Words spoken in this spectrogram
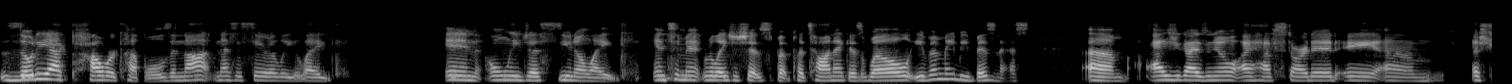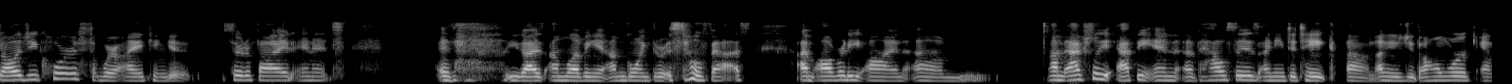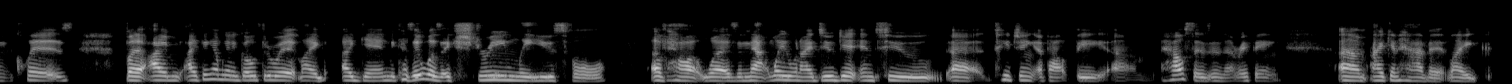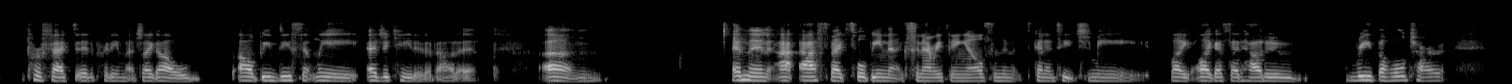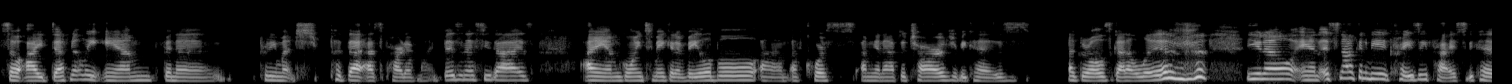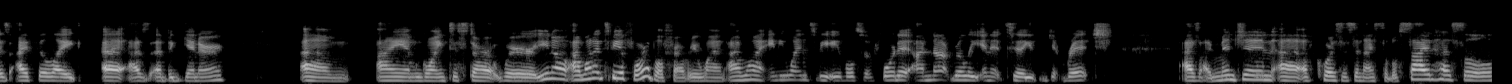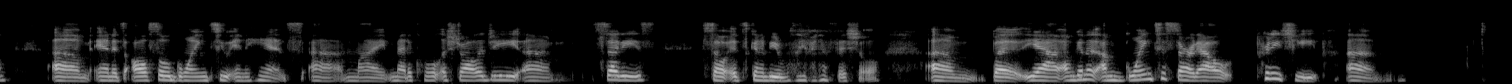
zodiac power couples and not necessarily like in only just, you know, like intimate relationships, but platonic as well, even maybe business. Um, as you guys know, I have started a um, astrology course where I can get certified in it. And you guys, I'm loving it. I'm going through it so fast. I'm already on um, I'm actually at the end of houses. I need to take um I need to do the homework and the quiz, but I'm I think I'm going to go through it like again because it was extremely useful of how it was and that way when I do get into uh teaching about the um houses and everything, um I can have it like perfected pretty much. Like I'll I'll be decently educated about it. Um and then a- aspects will be next and everything else and then it's going to teach me like like i said how to read the whole chart so i definitely am gonna pretty much put that as part of my business you guys i am going to make it available um, of course i'm gonna have to charge because a girl's gotta live you know and it's not gonna be a crazy price because i feel like uh, as a beginner um, I am going to start where, you know, I want it to be affordable for everyone. I want anyone to be able to afford it. I'm not really in it to get rich. As I mentioned, uh, of course, it's a nice little side hustle. Um, and it's also going to enhance uh, my medical astrology um, studies. So it's going to be really beneficial. Um, but yeah, I'm gonna I'm going to start out pretty cheap. Um,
